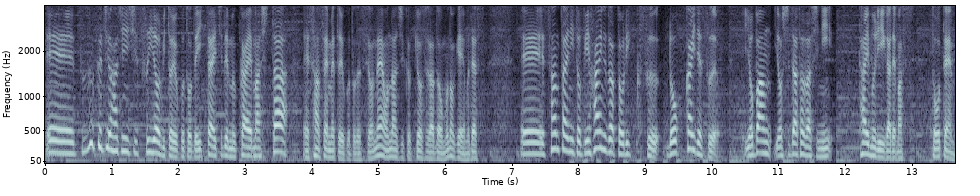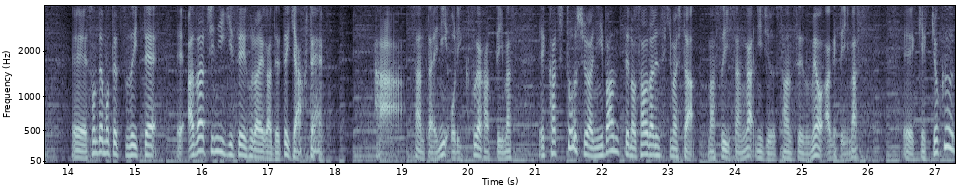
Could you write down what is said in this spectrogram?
えー、続く18日水曜日ということで1対1で迎えました、えー、3戦目ということですよね。同じく京セラドームのゲームです、えー、3対2とビハインドだったオリックス。6回です。4番吉田正にタイムリーが出ます。同点、えー、そんでもって続いて、えー、安達に犠牲フライが出て逆転。あ、3対2オリックスが勝っています。え勝ち投手は2番手の澤田につきました。増井さんが23セーブ目を挙げています。え結局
